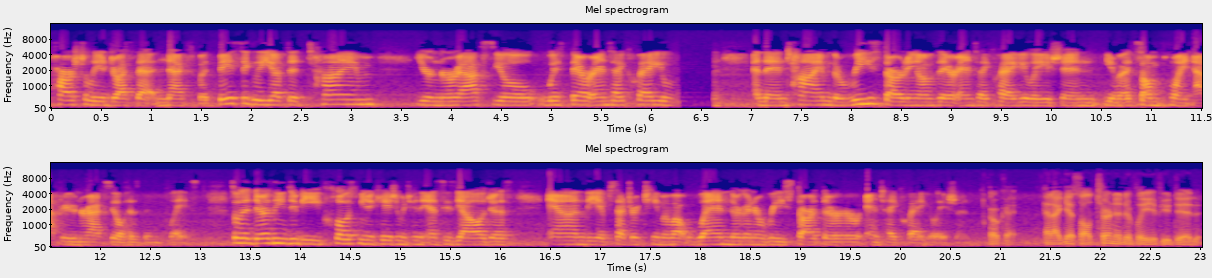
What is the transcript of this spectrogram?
partially address that next. But basically, you have to time your neuraxial with their anticoagulant, and then time the restarting of their anticoagulation. You know, at some point after your neuraxial has been placed. So that there needs to be close communication between the anesthesiologist and the obstetric team about when they're going to restart their anticoagulation. Okay, and I guess alternatively, if you did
